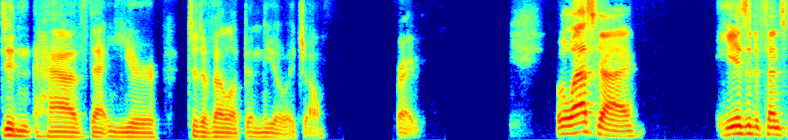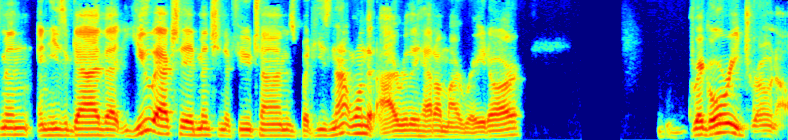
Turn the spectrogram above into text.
didn't have that year to develop in the OHL. Right. Well, the last guy, he is a defenseman, and he's a guy that you actually had mentioned a few times, but he's not one that I really had on my radar. Gregory Dronov.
